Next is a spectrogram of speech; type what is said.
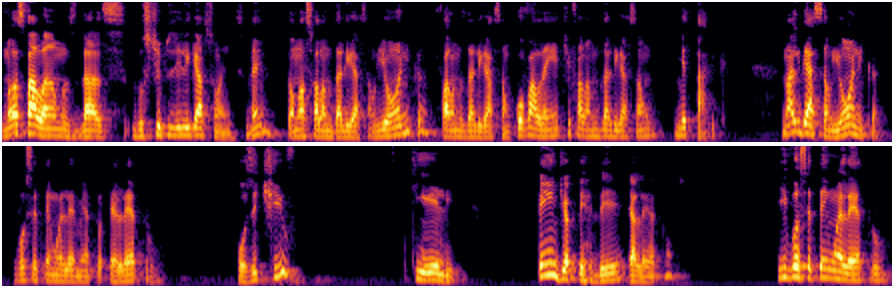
Nós falamos das, dos tipos de ligações, né? Então, nós falamos da ligação iônica, falamos da ligação covalente e falamos da ligação metálica. Na ligação iônica, você tem um elemento eletropositivo, que ele tende a perder elétrons, e você tem um, eletro,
